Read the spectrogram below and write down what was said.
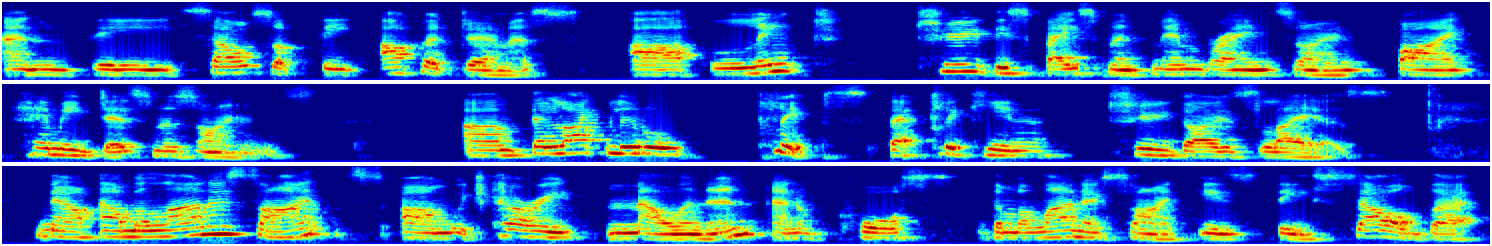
and the cells of the upper dermis are linked to this basement membrane zone by hemidesmosomes. Um, they're like little clips that click in to those layers. Now, our melanocytes, um, which carry melanin, and of course, the melanocyte is the cell that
